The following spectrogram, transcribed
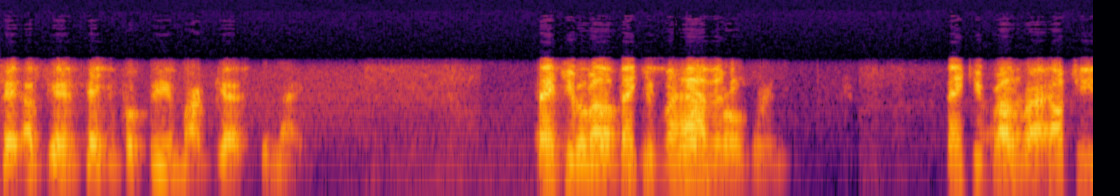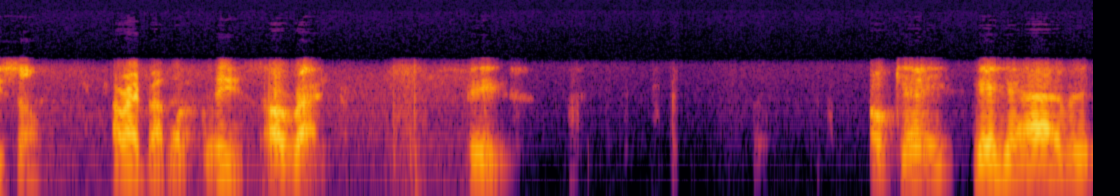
th- again, thank you for being my guest tonight. Thank And you, brother. Thank you for having me. Thank you, brother. Right. Talk to you soon. All right, brother. Peace. All right. Peace. Okay, there you have it.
